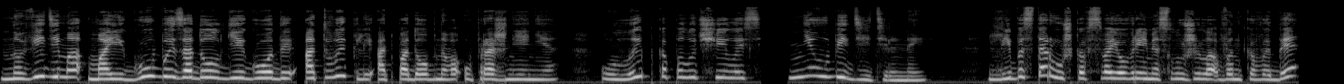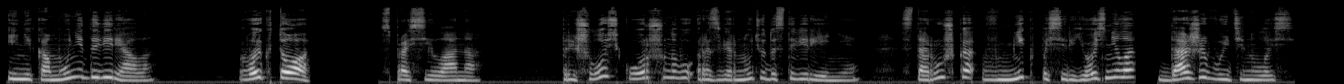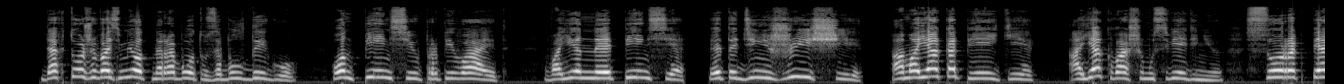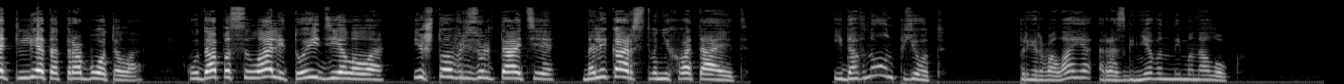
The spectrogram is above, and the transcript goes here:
Но, видимо, мои губы за долгие годы отвыкли от подобного упражнения. Улыбка получилась неубедительной. Либо старушка в свое время служила в НКВД и никому не доверяла. «Вы кто?» – спросила она. Пришлось Коршунову развернуть удостоверение. Старушка вмиг посерьезнела, даже вытянулась. «Да кто же возьмет на работу за булдыгу? Он пенсию пропивает. Военная пенсия – это деньжищи, а моя копейки. А я, к вашему сведению, сорок пять лет отработала. Куда посылали, то и делала. И что в результате? На лекарства не хватает. И давно он пьет? Прервала я разгневанный монолог.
